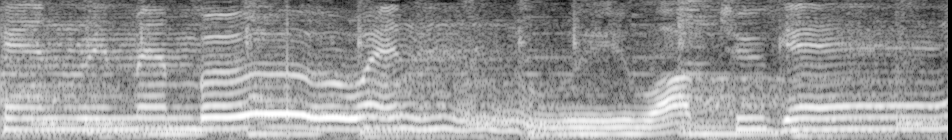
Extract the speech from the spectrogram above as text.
can remember when we walked together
